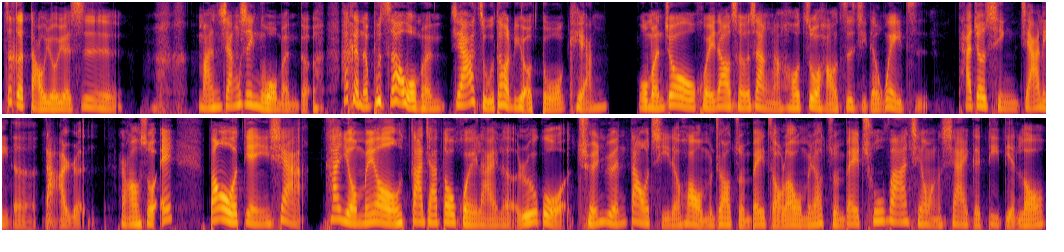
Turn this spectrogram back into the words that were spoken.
这个导游也是 蛮相信我们的，他可能不知道我们家族到底有多强。我们就回到车上，然后坐好自己的位置，他就请家里的大人，然后说：“哎，帮我点一下。”看有没有大家都回来了。如果全员到齐的话，我们就要准备走了。我们要准备出发前往下一个地点喽。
